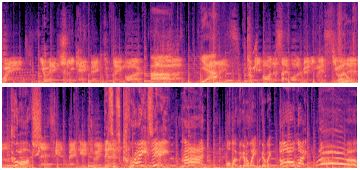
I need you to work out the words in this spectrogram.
Wait, you actually came back to play more? Uh, yeah. Nice. To be honest, I already missed you a little. Gosh, Let's get back into it. this is crazy, man. Oh my, we gotta wait. We gotta wait. Oh my. Ah!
